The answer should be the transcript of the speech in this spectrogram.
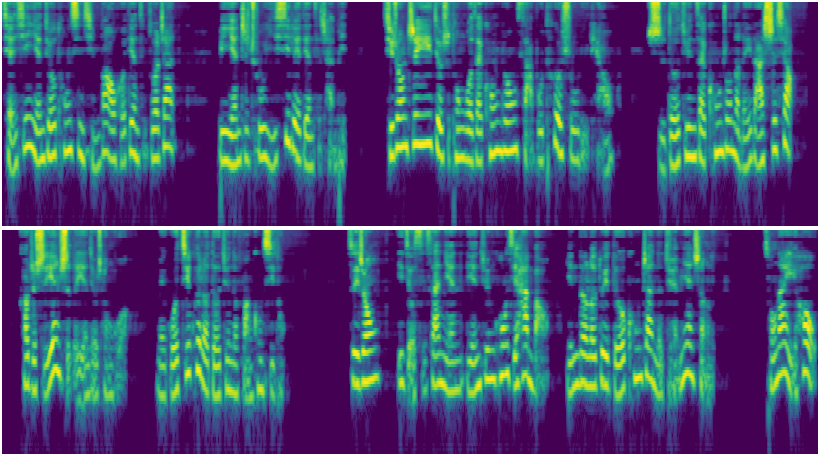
潜心研究通信情报和电子作战，并研制出一系列电子产品。其中之一就是通过在空中撒布特殊铝条，使德军在空中的雷达失效。靠着实验室的研究成果，美国击溃了德军的防空系统。最终，一九四三年，联军空袭汉堡，赢得了对德空战的全面胜利。从那以后，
